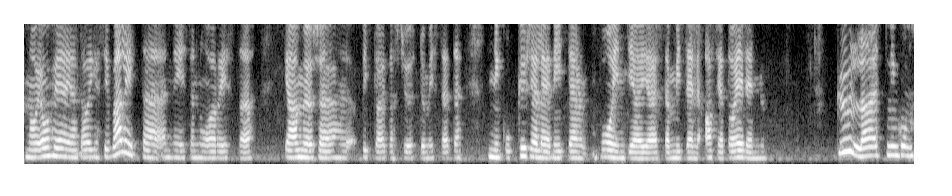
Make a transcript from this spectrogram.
noi ohjaajat oikeasti välittää niistä nuorista ja myös äh, pitkäaikaistyöttömistä, että niin kuin kyselee niiden vointia ja että miten asiat on edennyt. Kyllä, että niin kuin,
